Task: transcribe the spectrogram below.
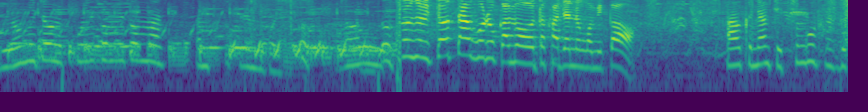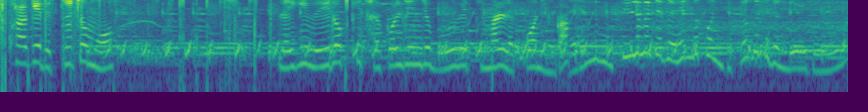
유형 해적의 코인 섬에서만 안 쓰는 거 있어. 아, 그것을 떴다고로 가면 어떡하자는 겁니까? 아 그냥 제 친구 녹화하게 냅두죠 뭐. 렉이 왜 이렇게 잘 걸리는지 모르겠지만 렉 건인가? 핸드폰 필름할 때도 핸드폰이 더 끄덕해졌네요 저는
